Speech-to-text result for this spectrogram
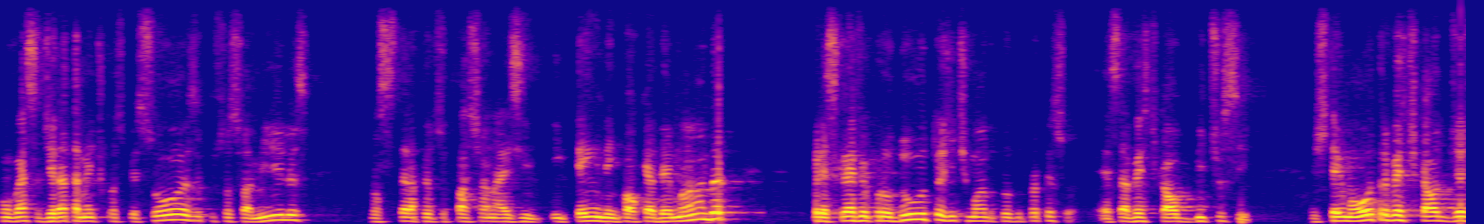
conversa diretamente com as pessoas e com suas famílias. Nossos terapeutas ocupacionais entendem qualquer demanda, prescreve o produto, a gente manda o produto para a pessoa. Essa é a vertical B2C. A gente tem uma outra vertical de,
